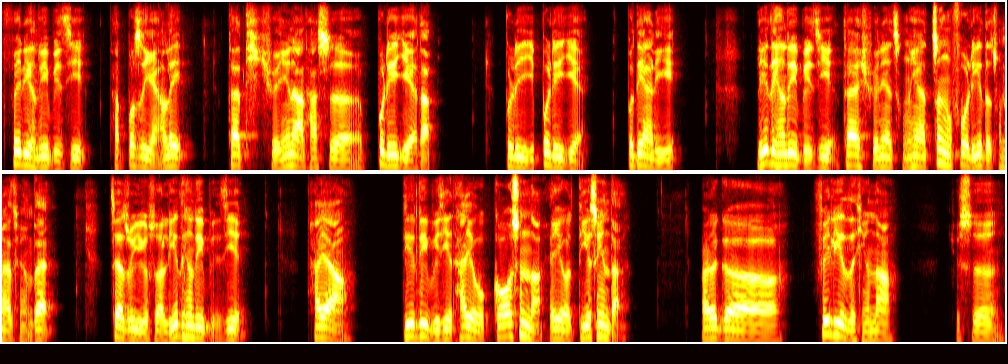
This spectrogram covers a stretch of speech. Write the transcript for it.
非离子对比剂它不是盐类。在血液呢，它是不理解的，不理不理解不电离。离子型对比剂在血内呈现正负离子状态存在。再注意说，离子型对比剂，它呀，离子对比剂它有高渗的，也有低渗的。而这个非离子型呢，就是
